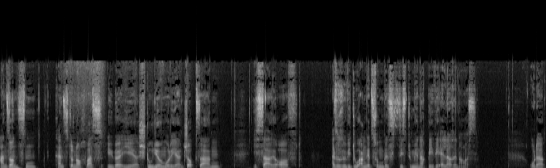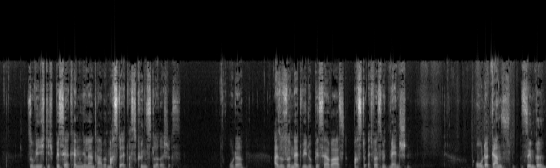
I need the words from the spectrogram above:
Ansonsten kannst du noch was über ihr Studium oder ihren Job sagen. Ich sage oft, also so wie du angezogen bist, siehst du mir nach BWLerin aus. Oder so wie ich dich bisher kennengelernt habe, machst du etwas Künstlerisches. Oder also so nett wie du bisher warst, machst du etwas mit Menschen. Oder ganz simpel,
